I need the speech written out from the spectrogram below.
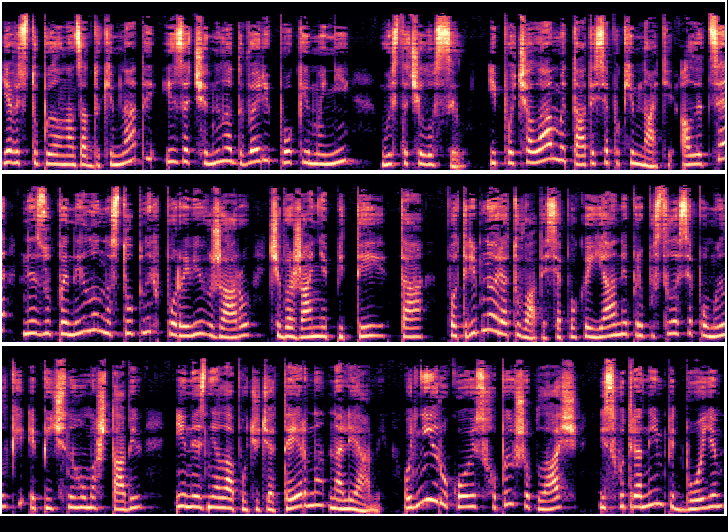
Я відступила назад до кімнати і зачинила двері, поки мені вистачило сил. І почала метатися по кімнаті, але це не зупинило наступних поривів жару чи бажання піти та Потрібно рятуватися, поки я не припустилася помилки епічного масштабів і не зняла почуття Тейрна на ліамі. Однією рукою, схопивши плащ із хутряним підбоєм,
